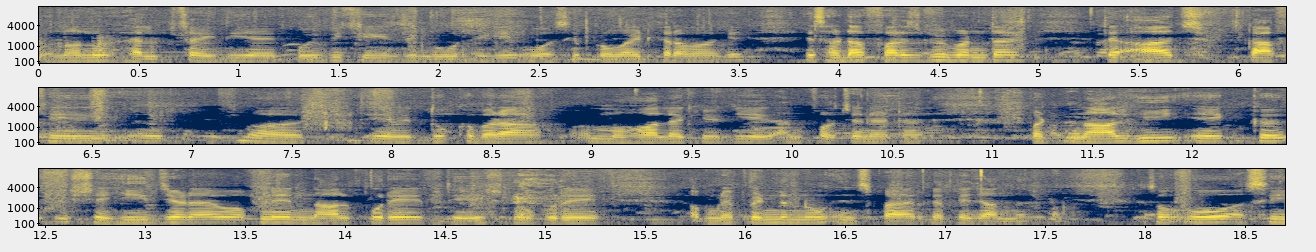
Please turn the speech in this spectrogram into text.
ਉਹਨਾਂ ਨੂੰ ਹੈਲਪ ਚਾਹੀਦੀ ਹੈ ਕੋਈ ਵੀ ਚੀਜ਼ ਦੀ ਲੋੜ ਹੈਗੀ ਉਹ ਅਸੀਂ ਪ੍ਰੋਵਾਈਡ ਕਰਾਵਾਂਗੇ। ਇਹ ਸਾਡਾ ਫਰਜ਼ ਵੀ ਬਣਦਾ ਹੈ ਤੇ ਅੱਜ ਕਾਫੀ ਅ, ਇਹ ਦੁੱਖ ਭਰਾ ਮਾਹੌਲ ਹੈ ਕਿਉਂਕਿ ਇਹ ਅਨਫੋਰਚੂਨੇਟ ਹੈ। ਬਟ ਨਾਲ ਹੀ ਇੱਕ ਸ਼ਹੀਦ ਜਿਹੜਾ ਹੈ ਉਹ ਆਪਣੇ ਨਾਲ ਪੂਰੇ ਦੇਸ਼ ਨੂੰ ਪੂਰੇ ਆਪਣੇ ਪਿੰਡ ਨੂੰ ਇਨਸਪਾਇਰ ਕਰਕੇ ਜਾਂਦਾ ਹੈ। ਸੋ ਉਹ ਅਸੀਂ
